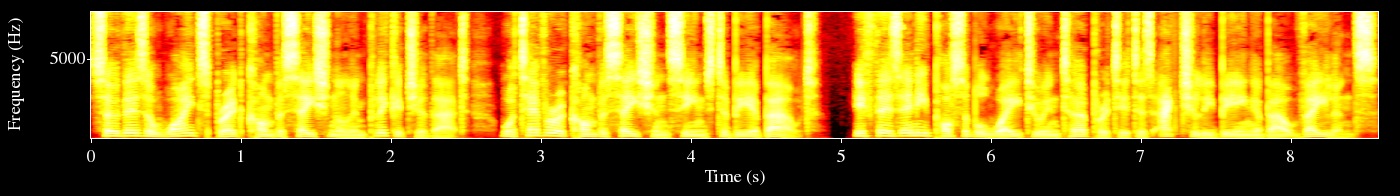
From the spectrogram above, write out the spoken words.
So there's a widespread conversational implicature that, whatever a conversation seems to be about, if there's any possible way to interpret it as actually being about valence,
